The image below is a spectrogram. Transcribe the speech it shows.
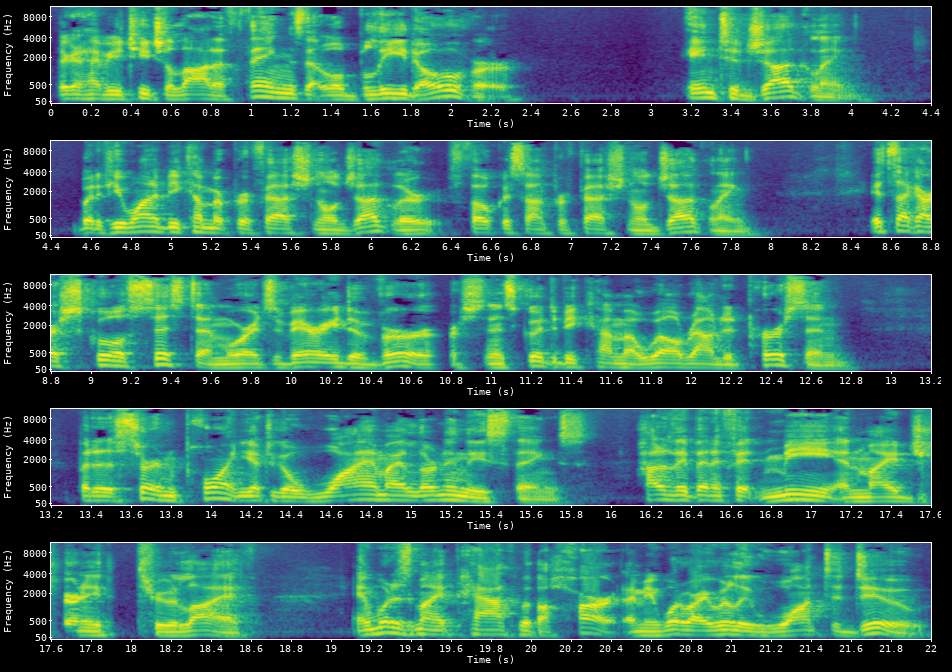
They're going to have you teach a lot of things that will bleed over into juggling. But if you want to become a professional juggler, focus on professional juggling. It's like our school system where it's very diverse and it's good to become a well rounded person. But at a certain point, you have to go, why am I learning these things? How do they benefit me and my journey through life? And what is my path with a heart? I mean, what do I really want to do?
